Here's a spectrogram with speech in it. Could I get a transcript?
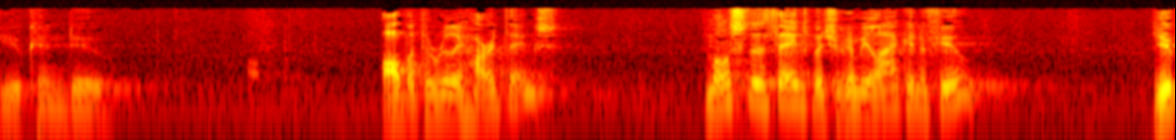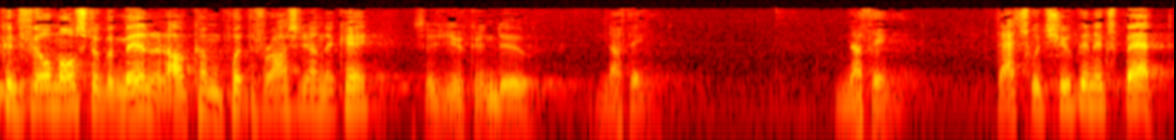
you can do all but the really hard things? Most of the things, but you're going to be lacking a few? You can fill most of them in and I'll come and put the frosting on the cake? Says, you can do. Nothing. Nothing. That's what you can expect.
